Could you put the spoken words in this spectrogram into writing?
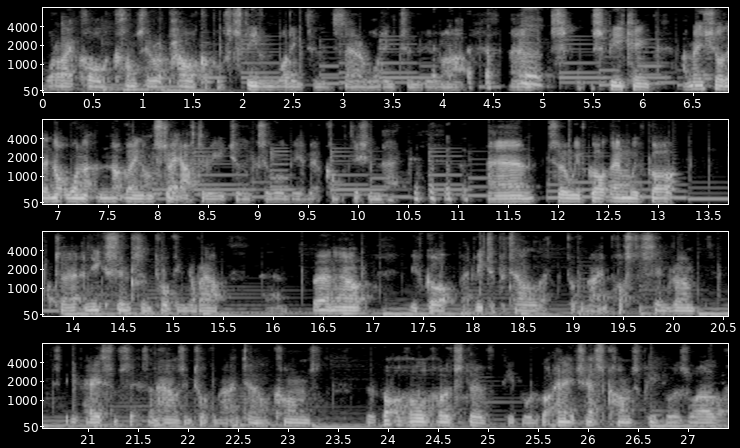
what I call the Comms power couple, Stephen Waddington and Sarah Waddington, who are um, speaking. I made sure they're not one not going on straight after each other because there will be a bit of competition there. um, so we've got them. We've got uh, Anika Simpson talking about um, burnout. We've got Advita Patel talking about imposter syndrome. Steve Hayes from Citizen Housing talking about internal comms. We've got a whole host of people. We've got NHS comms people as well,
